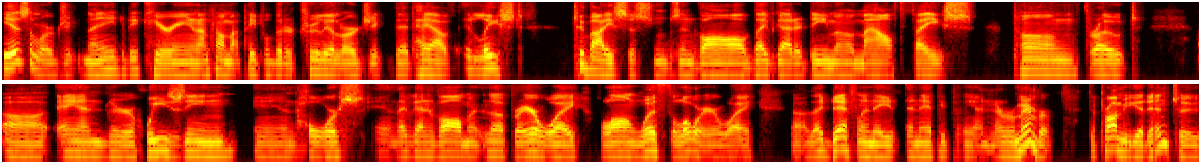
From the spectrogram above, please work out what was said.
is allergic, they need to be carrying, and I'm talking about people that are truly allergic that have at least two body systems involved. They've got edema, mouth, face, tongue, throat, uh, and they're wheezing and hoarse, and they've got involvement in the upper airway along with the lower airway. Uh, they definitely need an EpiPen. Now, remember, the problem you get into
